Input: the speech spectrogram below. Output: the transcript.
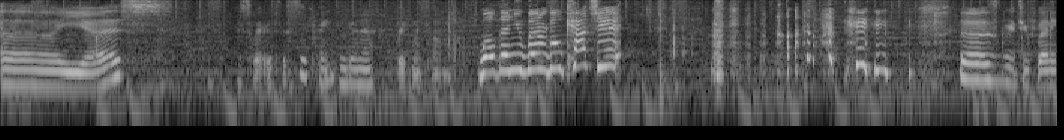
Uh, yes. I swear, if this is a prank, I'm gonna break my phone. Well, then you better go catch it! oh, this is gonna be too funny.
